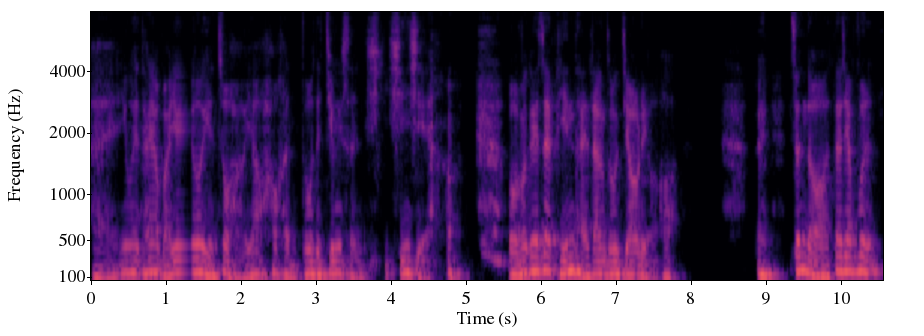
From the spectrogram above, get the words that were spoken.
哎，因为他要把幼儿园做好，要耗很多的精神心心血。我们可以在平台当中交流哈，哎，真的哦，大家不能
